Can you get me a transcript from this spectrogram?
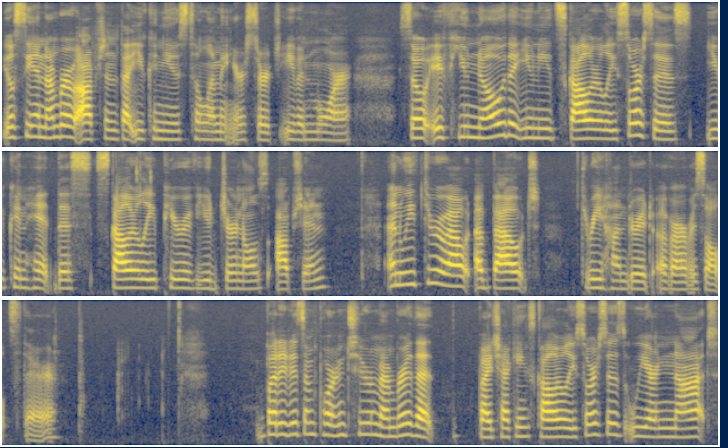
you'll see a number of options that you can use to limit your search even more. So if you know that you need scholarly sources, you can hit this scholarly peer-reviewed journals option. And we threw out about 300 of our results there. But it is important to remember that by checking scholarly sources, we are not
